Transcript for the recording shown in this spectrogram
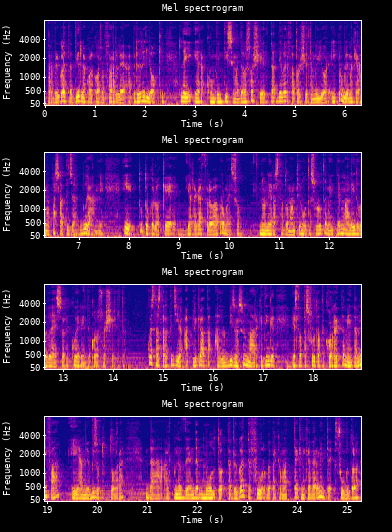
tra virgolette, a dirle qualcosa, a farle aprire gli occhi, lei era convintissima della sua scelta di aver fatto la scelta migliore. Il problema è che erano passati già due anni e tutto quello che il ragazzo le aveva promesso non era stato mantenuto assolutamente, ma lei doveva essere coerente con la sua scelta. Questa strategia applicata al business and marketing è stata sfruttata correttamente anni fa e a mio avviso tuttora da alcune aziende molto, tra virgolette, furbe perché è una tecnica veramente subdola.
